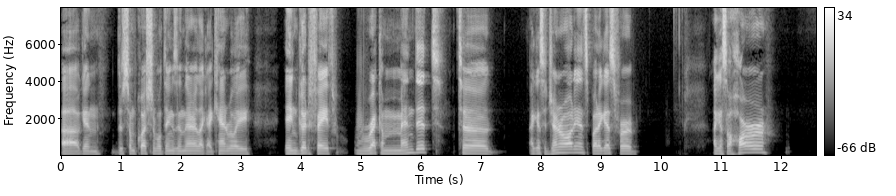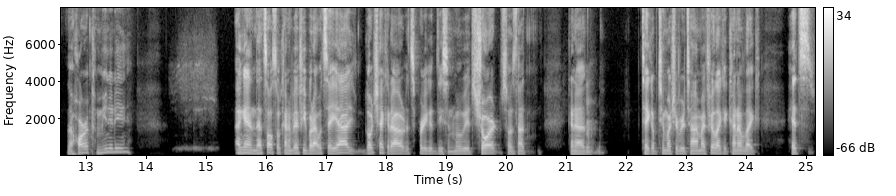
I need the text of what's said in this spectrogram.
Uh, again, there's some questionable things in there. Like I can't really, in good faith, recommend it to, I guess, a general audience. But I guess for, I guess a horror, the horror community. Again, that's also kind of iffy. But I would say, yeah, go check it out. It's a pretty good, decent movie. It's short, so it's not gonna Mhm. take up too much of your time. I feel like it kind of like hits.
